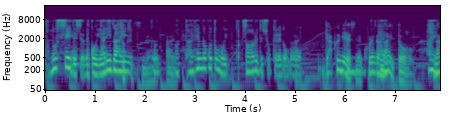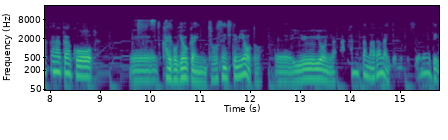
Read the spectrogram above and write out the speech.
楽しいですよね。こうやりがい、ねはい、まあ、大変なこともたくさんあるでしょうけれども。はい、逆にですね、これがないと、はい、なかなかこう、えー、介護業界に挑戦してみようと、えー、いうようにはなかなかならないと思うんですよね。で、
